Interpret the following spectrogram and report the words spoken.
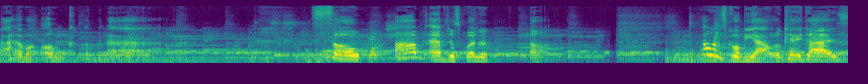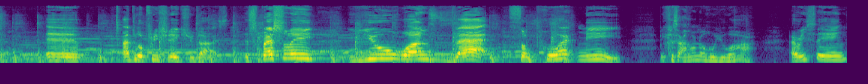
I have a unk. so I'm, I'm just going to. Uh, I'm just gonna be out, okay, guys? And I do appreciate you guys, especially you ones that support me because I don't know who you are. Everything,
